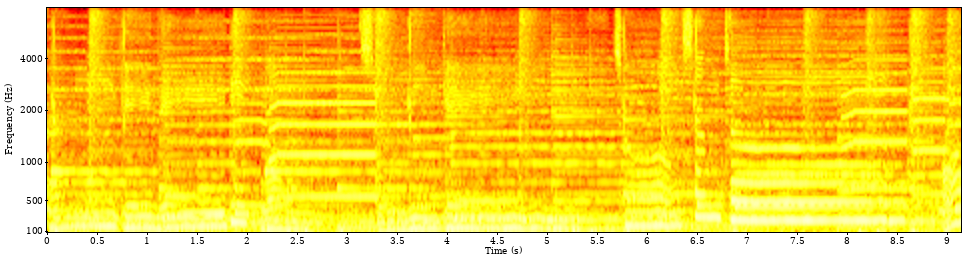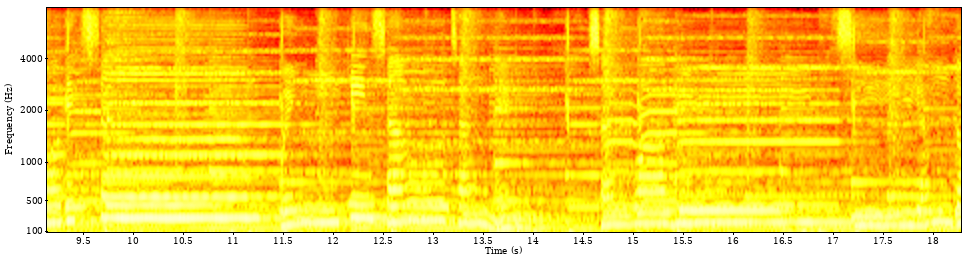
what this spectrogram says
謹記你的話，常念記藏心中，我的心永堅守真理，神話語。是引导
